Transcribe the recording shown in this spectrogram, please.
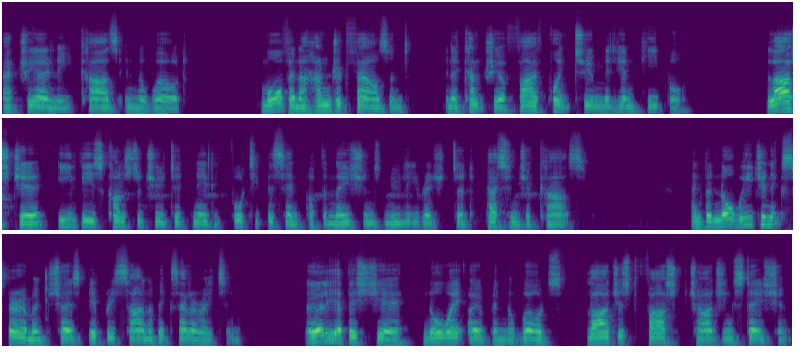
battery only cars in the world, more than 100,000 in a country of 5.2 million people. Last year, EVs constituted nearly 40% of the nation's newly registered passenger cars. And the Norwegian experiment shows every sign of accelerating. Earlier this year, Norway opened the world's largest fast charging station,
